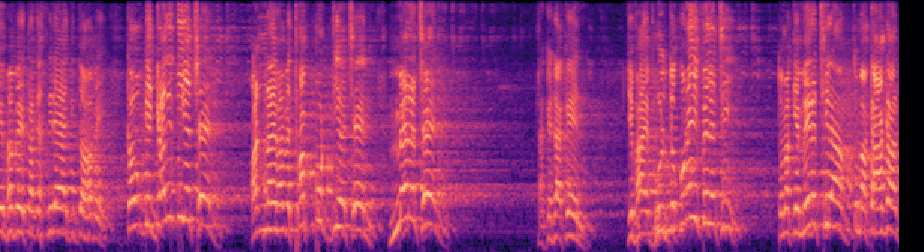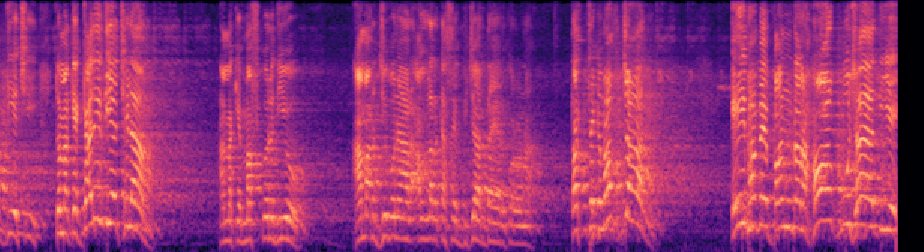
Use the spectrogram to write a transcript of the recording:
এইভাবে তাকে ফিরাইয়া দিতে হবে। কাউকে গালি দিয়েছেন, অন্যায়ভাবে থাপ্পড় দিয়েছেন, মেরেছেন। তাকে ডাকেন যে, ভাই, ভুল তো করেই ফেলেছি। তোমাকে মেরেছিলাম, তোমাকে আঘাত দিয়েছি, তোমাকে গালি দিয়েছিলাম। আমাকে মাফ করে দিও। আমার জীবনে আর আল্লাহর কাছে বিচার দায়ের করো না। তার থেকে মাফ চান। এইভাবে বান্দার হক বুঝায়া দিয়ে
